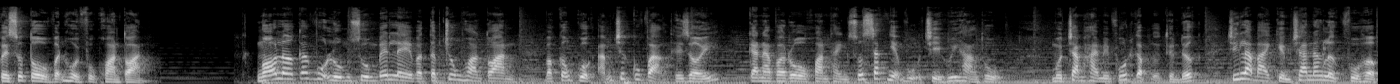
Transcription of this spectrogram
Pesotto vẫn hồi phục hoàn toàn. Ngó lơ các vụ lùm xùm bên lề và tập trung hoàn toàn vào công cuộc ẵm chức cúp vàng thế giới, Cannavaro hoàn thành xuất sắc nhiệm vụ chỉ huy hàng thủ. 120 phút gặp đội tuyển Đức chính là bài kiểm tra năng lực phù hợp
